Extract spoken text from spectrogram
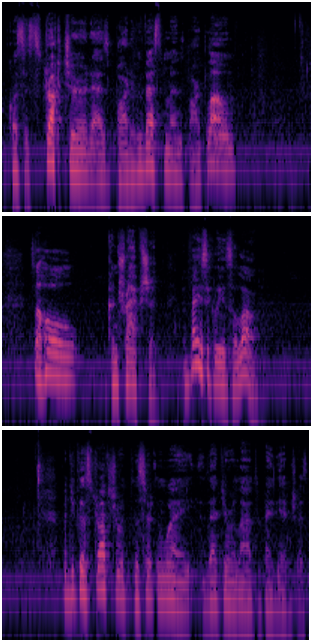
Of course, it's structured as part of investment, part loan. It's a whole contraption. But basically, it's a loan. But you can structure it in a certain way that you're allowed to pay the interest.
